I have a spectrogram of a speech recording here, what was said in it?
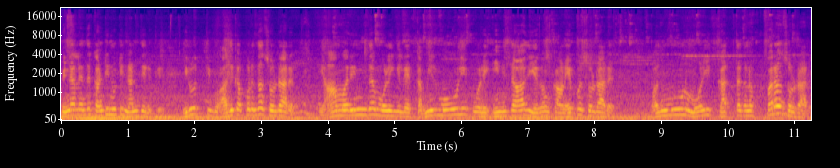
பின்னாலேருந்து கண்டினியூட்டி நடந்திருக்கு இருபத்தி மூ- அதுக்கப்புறம் தான் சொல்றாரு யாமறிந்த மொழிகளே தமிழ் மொழி போலி இனிதாவது எதுவும் காணும். எப்போ சொல்றாரு? பதிமூணு மொழி கத்தகன பிறகு சொல்றாரு.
